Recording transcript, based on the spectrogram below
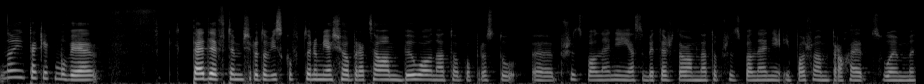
No i tak jak mówię, wtedy w tym środowisku, w którym ja się obracałam, było na to po prostu e, przyzwolenie. Ja sobie też dałam na to przyzwolenie i poszłam trochę w złym, e,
